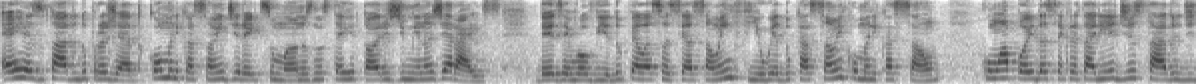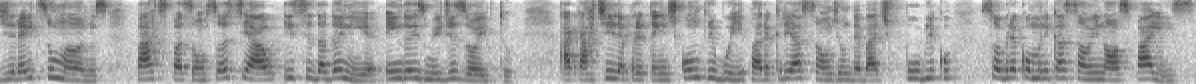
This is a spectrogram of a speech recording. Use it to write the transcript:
é resultado do projeto Comunicação e Direitos Humanos nos Territórios de Minas Gerais, desenvolvido pela Associação Enfio Educação e Comunicação, com o apoio da Secretaria de Estado de Direitos Humanos, Participação Social e Cidadania em 2018. A cartilha pretende contribuir para a criação de um debate público sobre a comunicação em nosso país.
